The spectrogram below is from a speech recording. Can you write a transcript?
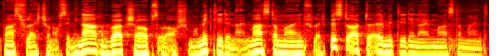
warst vielleicht schon auf Seminaren, Workshops oder auch schon mal Mitglied in einem Mastermind. Vielleicht bist du aktuell Mitglied in einem Mastermind.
